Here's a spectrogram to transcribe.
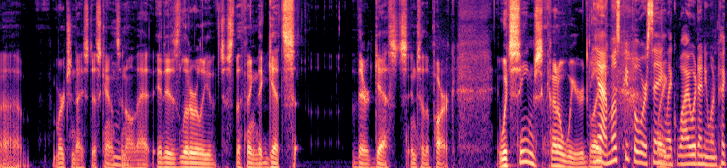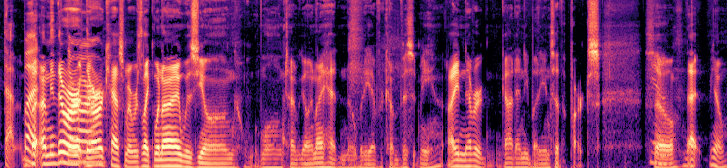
uh, merchandise discounts and Mm. all that. It is literally just the thing that gets their guests into the park, which seems kind of weird. Like, yeah, most people were saying like- like, why would anyone pick that? But, But, I mean, there, there are, there are- are cast members. Like when I was young, a long time ago, and I had nobody ever come visit me. I never got anybody into the parks. So that you know,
